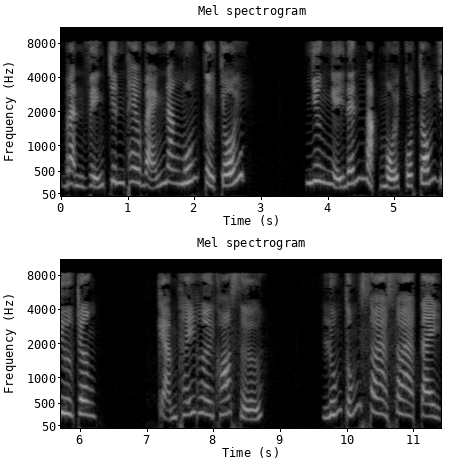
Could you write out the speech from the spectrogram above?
Bành viễn chinh theo bản năng muốn từ chối. Nhưng nghĩ đến mặt mũi của Tống Dư Trân. Cảm thấy hơi khó xử. Lúng túng xoa xoa tay.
